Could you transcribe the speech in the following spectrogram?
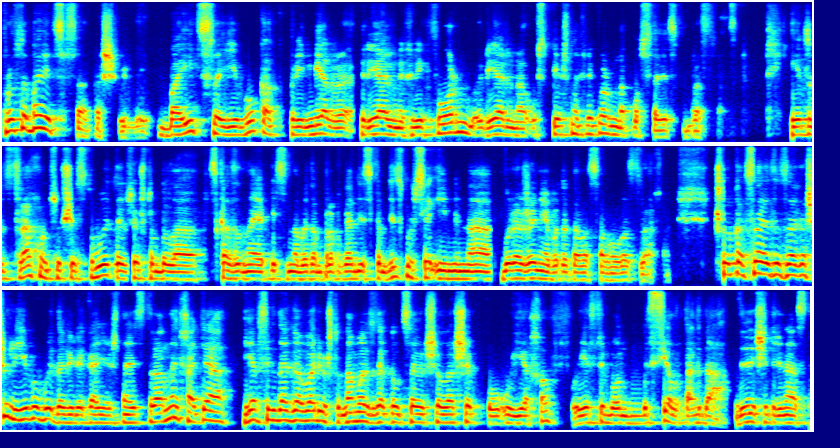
просто боится Саакашвили. Боится его как пример реальных реформ, реально успешных реформ на постсоветском пространстве. И этот страх, он существует, и все, что было сказано и описано в этом пропагандистском дискурсе, именно выражение вот этого самого страха. Что касается Саакашвили, его выдавили, конечно, из страны, хотя я всегда говорю, что, на мой взгляд, он совершил ошибку, уехав. Если бы он сел тогда, в 2013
